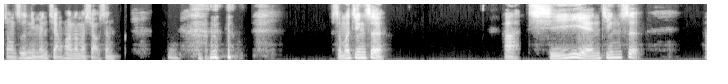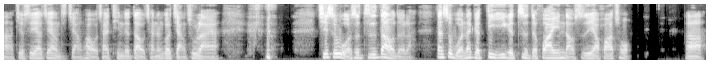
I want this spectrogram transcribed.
总之你们讲话那么小声。什么金色啊？奇岩金色啊，就是要这样子讲话，我才听得到，才能够讲出来啊。其实我是知道的啦，但是我那个第一个字的发音老是要发错啊。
